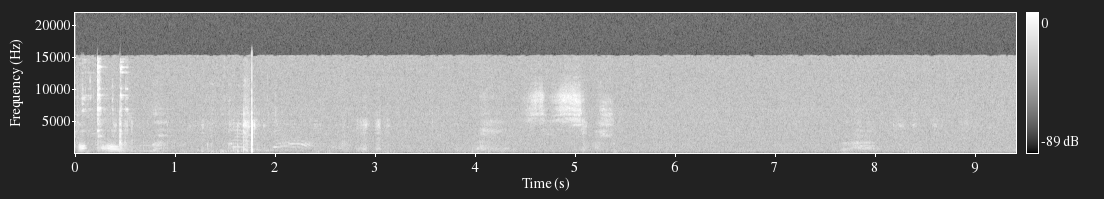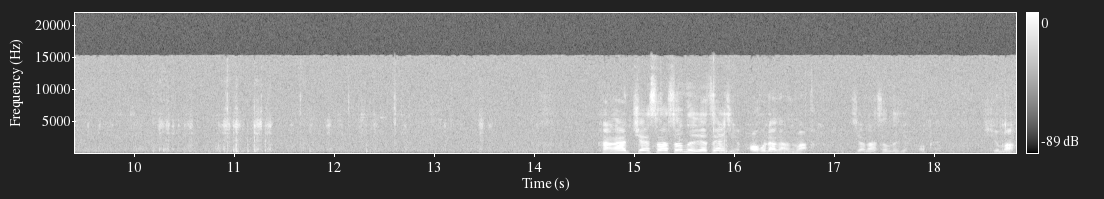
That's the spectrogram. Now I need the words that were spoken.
好好。看看捡啥绳子的短信，跑回来干什么？检查绳子去，OK，行吧？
